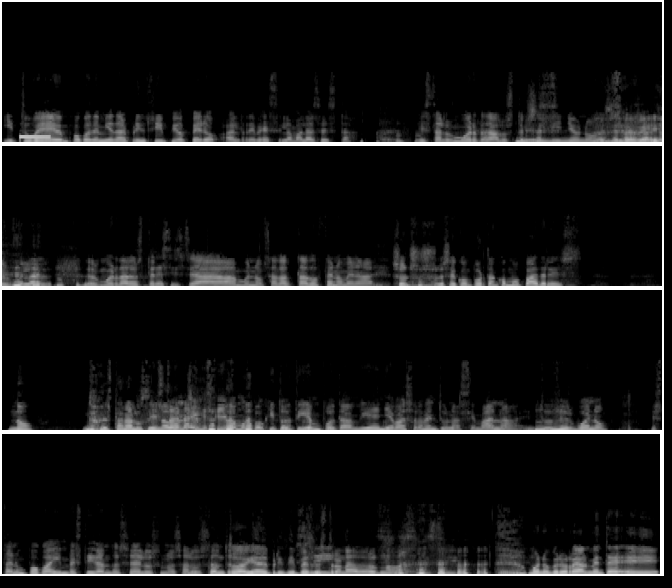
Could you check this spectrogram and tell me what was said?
Y tuve un poco de miedo al principio, pero al revés, la mala es esta. Esta los muerde a los tres. Es el niño, ¿no? Es el bebé. Los, los muerde a los tres y se ha, bueno, se ha adaptado fenomenal. ¿Son sus, ¿Se comportan como padres? No. Están alucinados. Están ahí, es que lleva muy poquito tiempo también, lleva solamente una semana. Entonces, bueno, están un poco ahí investigándose los unos a los Están otros. todavía de príncipes Sí, destronados, ¿no? sí, sí, sí. bueno, pero realmente, eh,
